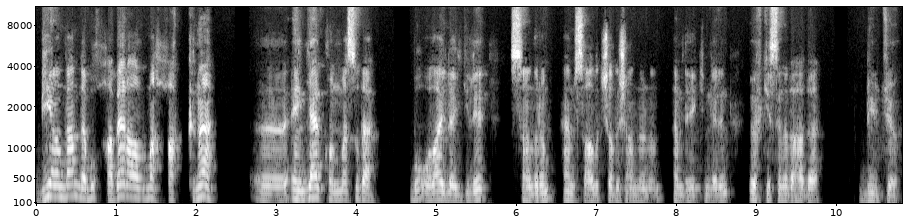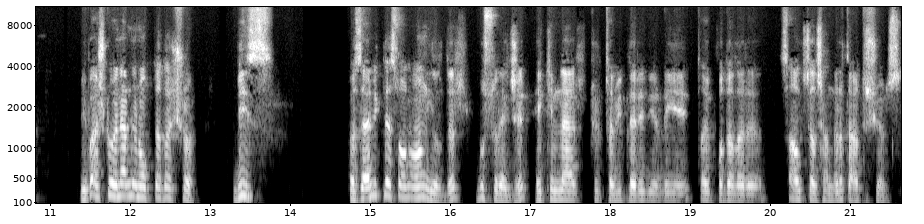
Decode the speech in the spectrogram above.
bir yandan da bu haber alma hakkına e, engel konması da bu olayla ilgili sanırım hem sağlık çalışanlarının hem de hekimlerin öfkesini daha da büyütüyor. Bir başka önemli nokta da şu. Biz özellikle son 10 yıldır bu süreci hekimler, Türk Tabipleri Birliği, tabip odaları, sağlık çalışanları tartışıyoruz.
